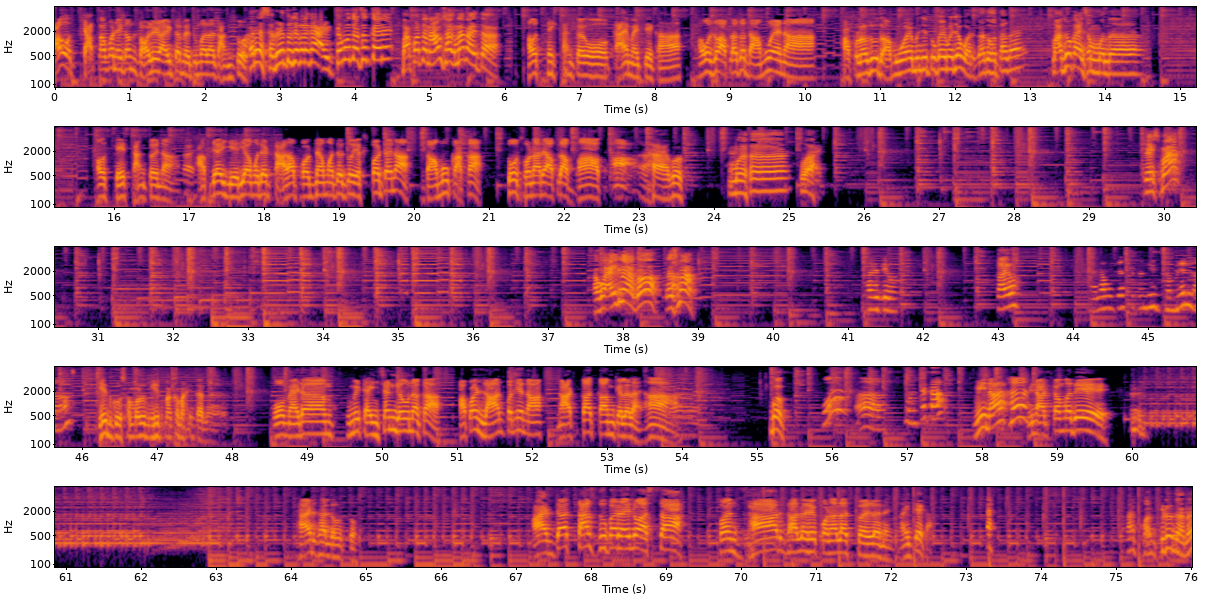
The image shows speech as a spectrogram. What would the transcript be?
अहो त्याचा पण एकदम सॉलिड आयटम आहे तुम्हाला सांगतो. अरे सगळे तुझ्याकडे काय आयटमच असत काय रे? बापाचं नाव सांग ना काय तर अहो तेच सांगतोय हो काय माहितीये का? अहो जो आपला जो दामू आहे ना. आपला जो दामू आहे म्हणजे तो काही माझ्या वर्गात होता काय? माझा काय संबंध? अहो तेच सांगतोय ना. आपल्या एरियामध्ये टाळा फोडण्यामध्ये जो एक्सपर्ट आहे ना दामू काका तोच होणार आहे आपला बाप. हा. हा बघ. वा. रेश्मा? अगो ऐक ना अगो रेश्मा. अरे देवा. काय हो? मला उद्या सगळं नीट जमेल ना? घेत गो सांभाळून घेत माका माहीत आलं हो मॅडम तुम्ही टेन्शन घेऊ नका. आपण लहानपणी ना नाटकात काम केलेलं आहे. हा. बघ. हो? हा. कोणतं मी ना? मी नाटकामध्ये. फॅट झालो होतो. अर्धा तास उभा राहिलो असता. पण झाड झालं हे कोणालाच कळलं नाही. माहितीये का? हा कॉन्फिडन्स आहे ना?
